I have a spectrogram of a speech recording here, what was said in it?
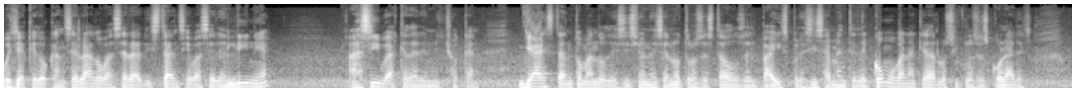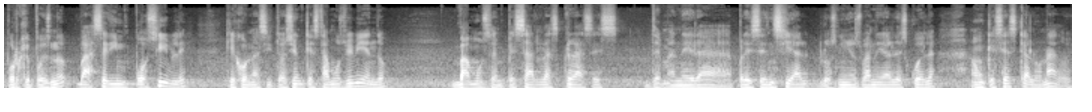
pues ya quedó cancelado, va a ser a distancia, va a ser en línea, así va a quedar en Michoacán. Ya están tomando decisiones en otros estados del país precisamente de cómo van a quedar los ciclos escolares, porque pues no va a ser imposible que con la situación que estamos viviendo vamos a empezar las clases de manera presencial, los niños van a ir a la escuela, aunque sea escalonado. ¿eh?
